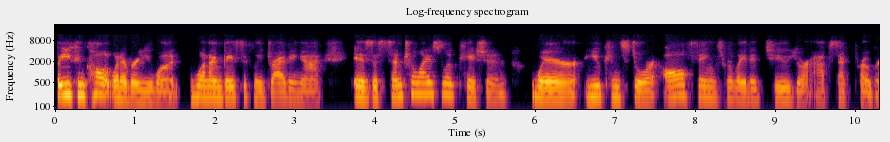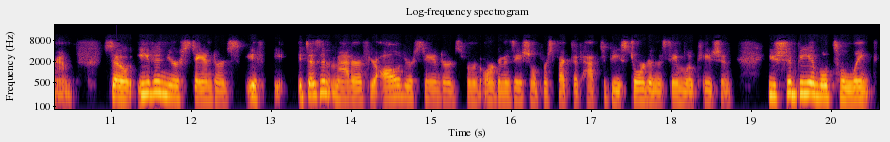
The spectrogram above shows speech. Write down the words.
But you can call it whatever you want. What I'm basically driving at is a centralized location where you can store all things related to your AppSec program. So even your standards, if it doesn't matter if you're all of your standards from an organizational perspective have to be stored in the same location, you should be able to link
